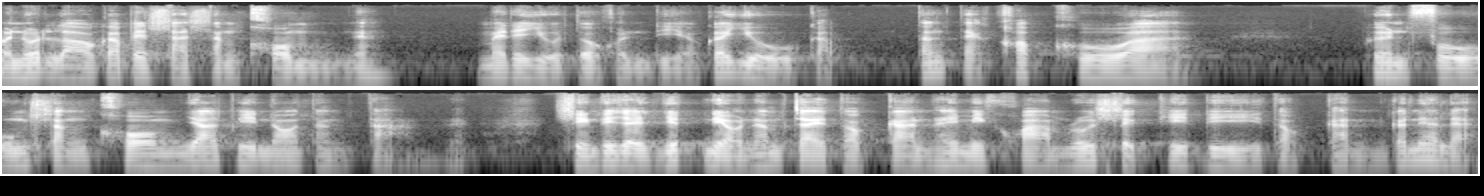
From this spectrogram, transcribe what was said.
มนุษย์เราก็เป็นสัตว์สังคมนะไม่ได้อยู่ตัวคนเดียวก็อยู่กับตั้งแต่ครอบครัว เพื่อนฝูงสังคม ญาติพี่น้องต่างๆนะสิ่งที่จะยึดเหนี่ยวน้ำใจต่อกันให้มีความรู้สึกที่ดีต่อกัน ก็เนี่ยแหละ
